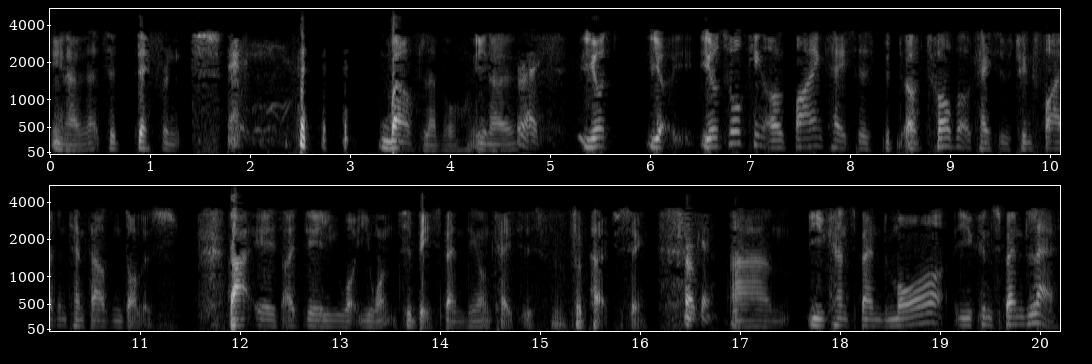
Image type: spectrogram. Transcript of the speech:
You know, that's a different wealth level. You know, right. you're you're you're talking of buying cases of twelve bottle cases between five and ten thousand dollars. That is ideally what you want to be spending on cases for, for purchasing. Okay. Um, you can spend more, you can spend less.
